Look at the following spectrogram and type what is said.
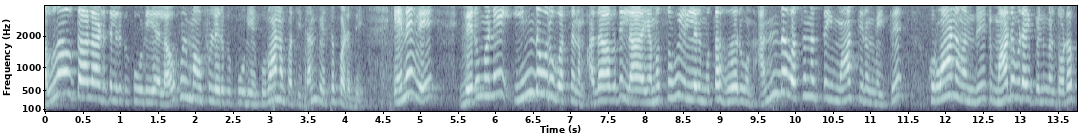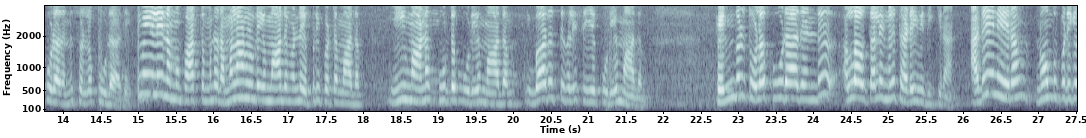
அல்லாஹ் தாலா இடத்துல இருக்கக்கூடிய லவ்ஹுல் மஃபுல் இருக்கக்கூடிய குர்வானை பத்தி தான் பேசப்படுது. எனவே வெறுமனே இந்த ஒரு வசனம் அதாவது லா யமசுகு இல்லல் முத்தஹரூன் அந்த வசனத்தை மாத்திரம் வைத்து குர்வானை வந்து மாதவிடாய் பெண்கள் தொடக்கூடாதுன்னு சொல்லக்கூடாது. உண்மையிலே நம்ம பார்த்தோம்னா ரமலானுடைய மாதம் என்று எப்படிப்பட்ட மாதம்? ஈமான கூட்டக்கூடிய மாதம் இபாதத்துகளை செய்யக்கூடிய மாதம். பெண்கள் தொழக்கூடாதென்று அல்லாஹ் தாலா எங்களுக்கு தடை விதிக்கிறான். அதே நேரம் நோன்பு பிடிக்க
